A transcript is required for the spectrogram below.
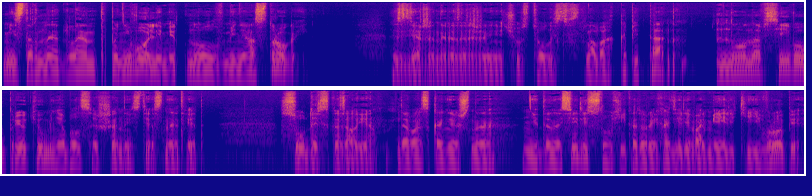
мистер Недленд поневоле метнул в меня острогой? Сдержанное раздражение чувствовалось в словах капитана. Но на все его упреки у меня был совершенно естественный ответ. «Сударь», — сказал я, — «до вас, конечно, не доносились слухи, которые ходили в Америке и Европе,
